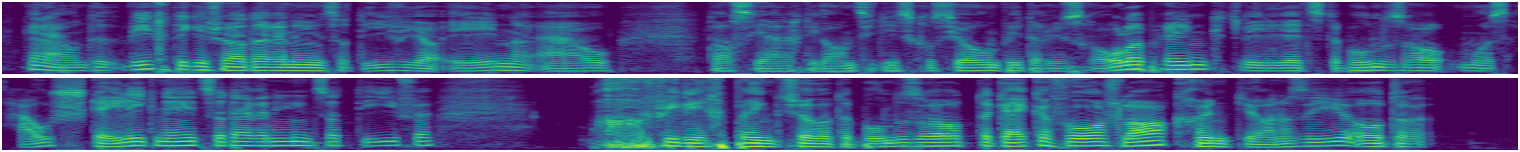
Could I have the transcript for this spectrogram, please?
Genau, und wichtig ist ja dieser Initiative ja eher auch, dass sie eigentlich die ganze Diskussion wieder ins Rollen bringt, weil jetzt der Bundesrat muss auch Stellung nehmen zu dieser Initiative. Vielleicht bringt schon der Bundesrat einen Gegenvorschlag, könnte ja noch sein, oder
